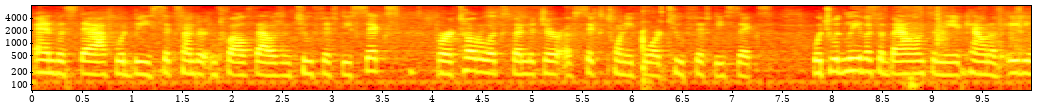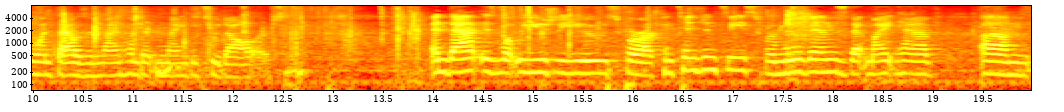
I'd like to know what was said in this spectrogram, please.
and the staff would be six hundred and twelve thousand two fifty six for a total expenditure of six twenty four two fifty six, which would leave us a balance in the account of eighty one thousand nine hundred and ninety two dollars. And that is what we usually use for our contingencies, for move-ins that might have um,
